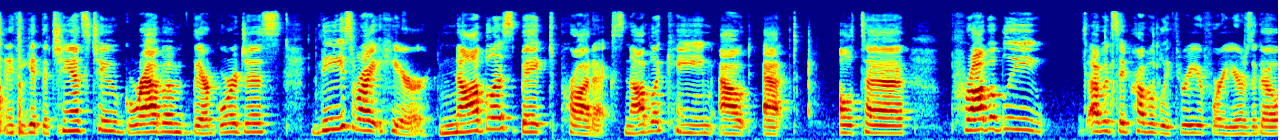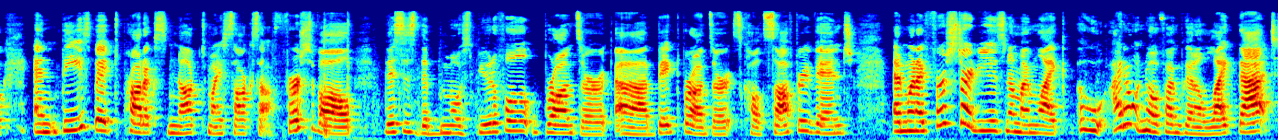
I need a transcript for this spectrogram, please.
And if you get the chance to, grab them. They're gorgeous. These right here, Nobla's Baked Products. Nobla came out at Ulta probably I would say probably three or four years ago. And these baked products knocked my socks off. First of all, this is the most beautiful bronzer, uh, baked bronzer. It's called Soft Revenge. And when I first started using them, I'm like, oh, I don't know if I'm gonna like that.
